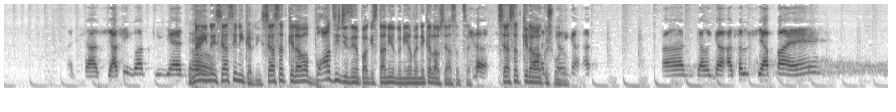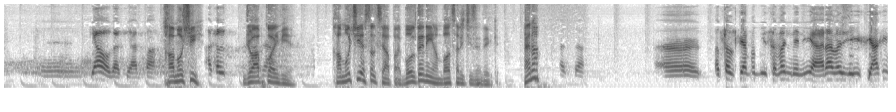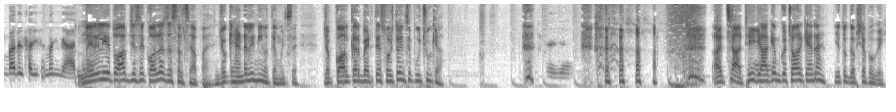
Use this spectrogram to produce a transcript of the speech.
अच्छा सियासी बात की जाए तो नहीं नहीं सियासी नहीं करनी। सियासत के अलावा बहुत सी चीज़ें पाकिस्तानी दुनिया में। निकल आओ सियासत से। अच्छा। सियासत के अलावा कुछ बोलो। आजकल का असल स्यापा है क्या होगा स्यापा खामोशी असल जो आपको आई हुई है। खामोशी असल स्यापा है। बोलते नहीं हम बहुत सारी चीज़ें देख के। है ना? अच्छा। असल से आपको कोई समझ में नहीं आ रहा बस यही सियासी बातें सारी समझ में आ रही है। मेरे लिए तो आप जैसे कॉलर्स असल से आपा है जो कि हैंडल ही नहीं होते मुझसे। जब कॉल कर बैठते हैं सोचते हो इनसे पूछूँ क्या? अच्छा। ठीक है। हाकिम कुछ और कहना है? ये तो गपशप हो गई।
